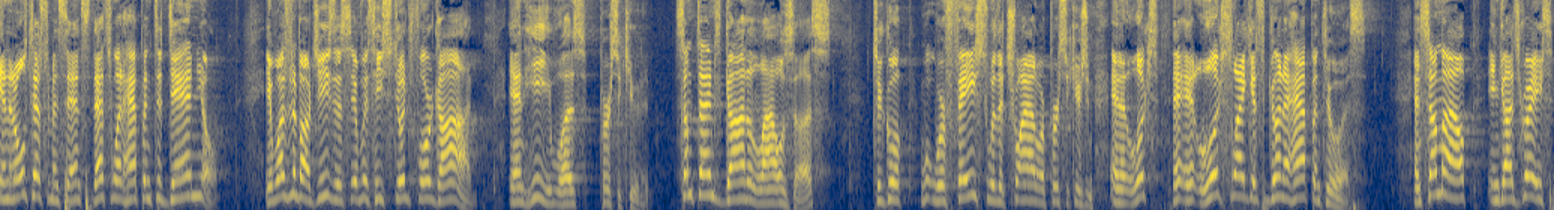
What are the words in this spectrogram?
in an Old Testament sense, that's what happened to Daniel. It wasn't about Jesus, it was he stood for God and he was persecuted. Sometimes God allows us to go we're faced with a trial or persecution and it looks it looks like it's going to happen to us and somehow in god's grace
